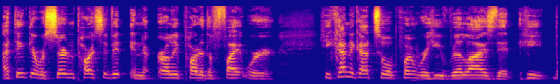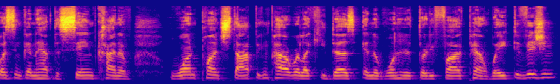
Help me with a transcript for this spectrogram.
I think there were certain parts of it in the early part of the fight where he kind of got to a point where he realized that he wasn't going to have the same kind of one punch stopping power like he does in the 135 pound weight division.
